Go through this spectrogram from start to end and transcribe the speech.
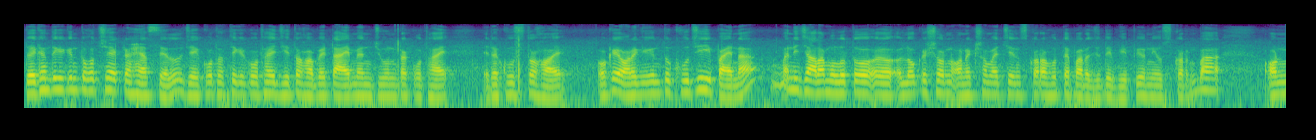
তো এখান থেকে কিন্তু হচ্ছে একটা হ্যাসেল যে কোথা থেকে কোথায় যেতে হবে টাইম অ্যান্ড জুনটা কোথায়, এটা খুঁজতে হয়। ওকে, অনেকে কিন্তু খুঁজেই পায় না। মানে যারা মূলত লোকেশন অনেক সময় চেঞ্জ করা হতে পারে, যদি ভিপিএন ইউজ করেন বা অন্য,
